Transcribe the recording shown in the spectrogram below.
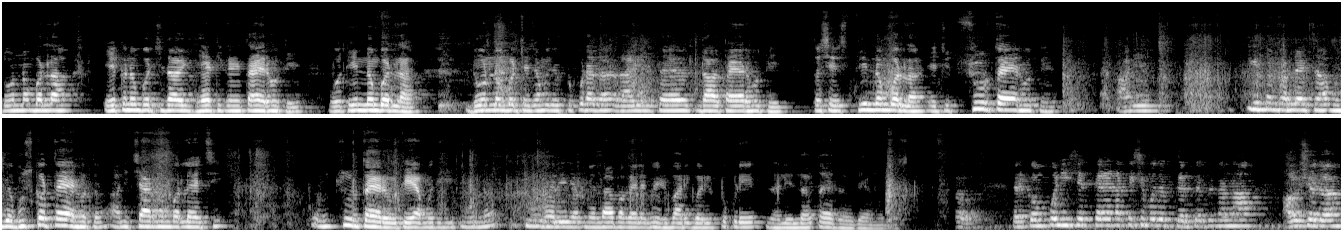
दोन नंबरला एक नंबरची डाळ ह्या ठिकाणी तयार होते व तीन नंबरला दोन नंबरच्या ह्याच्यामध्ये तुकडा डाळ झालेली तयार डाळ तयार होते. तसेच तीन नंबरला याची चूर तयार होते आणि तीन नंबरला याचा म्हणजे भुसकट तयार होतं आणि चार नंबरला याची चूर तयार होते यामध्ये. ही पूर्ण चूर झालेली आपल्याला डाळ बघायला भेट. बारीक बारीक तुकडे झालेली डाळ तयार होते यामध्ये. तर कंपनी शेतकऱ्यांना कशी मदत करते? तर त्यांना औषधं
